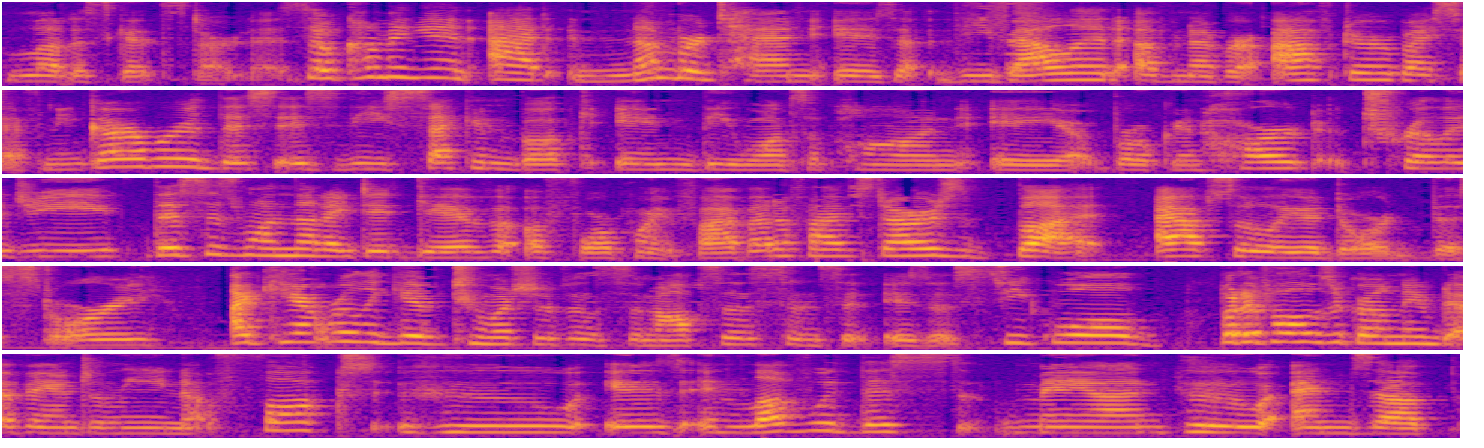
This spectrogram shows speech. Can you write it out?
let us get started. So coming in at number 10 is The Ballad of Never After by Stephanie Garber. This is the second book in the Once Upon a Broken Heart trilogy. This is one that I did give a 4.5 out of 5 stars, but absolutely adored this story. I can't really give too much of a synopsis since it is a sequel, but it follows a girl named Evangeline Fox who is in love with this man who ends up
